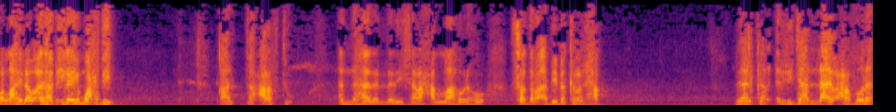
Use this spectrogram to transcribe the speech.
والله لو أذهب إليهم وحدي. قال فعرفت أن هذا الذي شرح الله له صدر أبي بكر الحق. لذلك الرجال لا يعرفون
